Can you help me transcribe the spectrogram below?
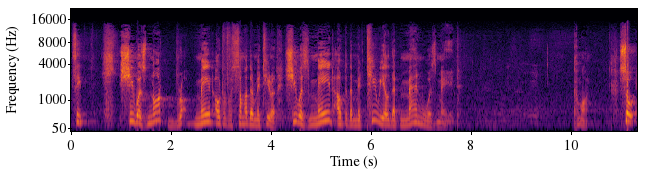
See, she was not made out of some other material. She was made out of the material that man was made. Come on. So,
